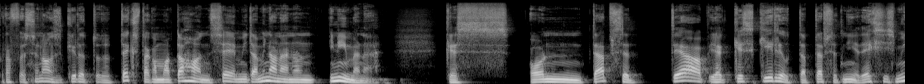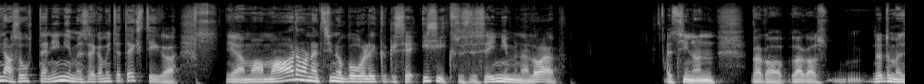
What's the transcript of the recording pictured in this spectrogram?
professionaalselt kirjutatud tekst, aga ma tahan see, mida mina näen, on inimene, kes on täpselt teab ja kes kirjutab täpselt nii, et ehk siis mina suhtlen inimesega, mitte tekstiga. ja ma, ma arvan, et sinu puhul ikkagi see isiksus ja see inimene loeb et siin on väga-väga, no ütleme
